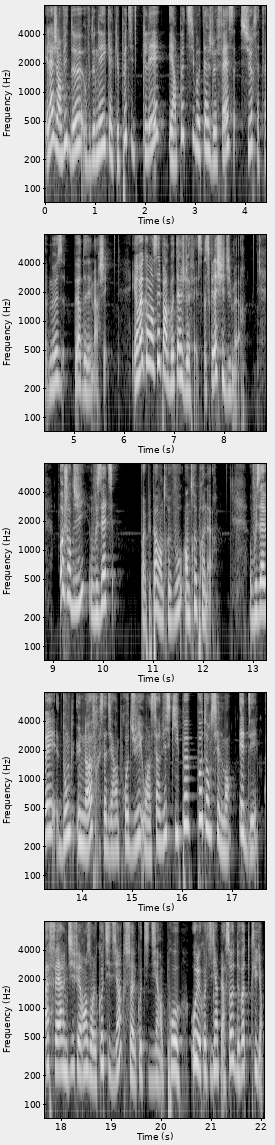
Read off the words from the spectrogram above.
Et là, j'ai envie de vous donner quelques petites clés et un petit bottage de fesses sur cette fameuse peur de démarcher. Et on va commencer par le bottage de fesses, parce que là, je suis d'humeur. Aujourd'hui, vous êtes, pour la plupart d'entre vous, entrepreneurs. Vous avez donc une offre, c'est-à-dire un produit ou un service qui peut potentiellement aider à faire une différence dans le quotidien, que ce soit le quotidien pro ou le quotidien perso de votre client.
